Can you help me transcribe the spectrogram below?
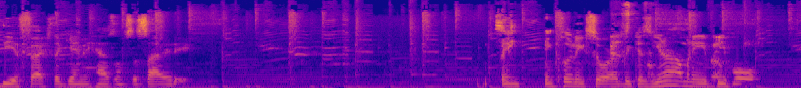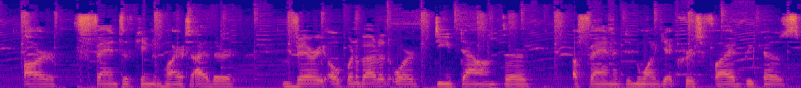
the effect that gaming has on society in, including Sora, because you know how many people are fans of Kingdom Hearts, either very open about it or deep down they're a fan and didn't want to get crucified because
